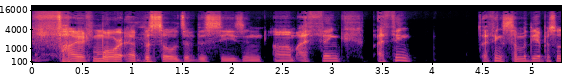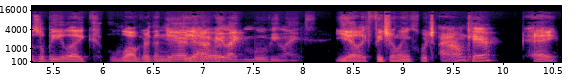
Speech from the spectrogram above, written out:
five more episodes of this season. Um, I think, I think, I think some of the episodes will be like longer than yeah, the they're hour. gonna be like movie length. yeah, like feature length. Which I, I don't care. Hey,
